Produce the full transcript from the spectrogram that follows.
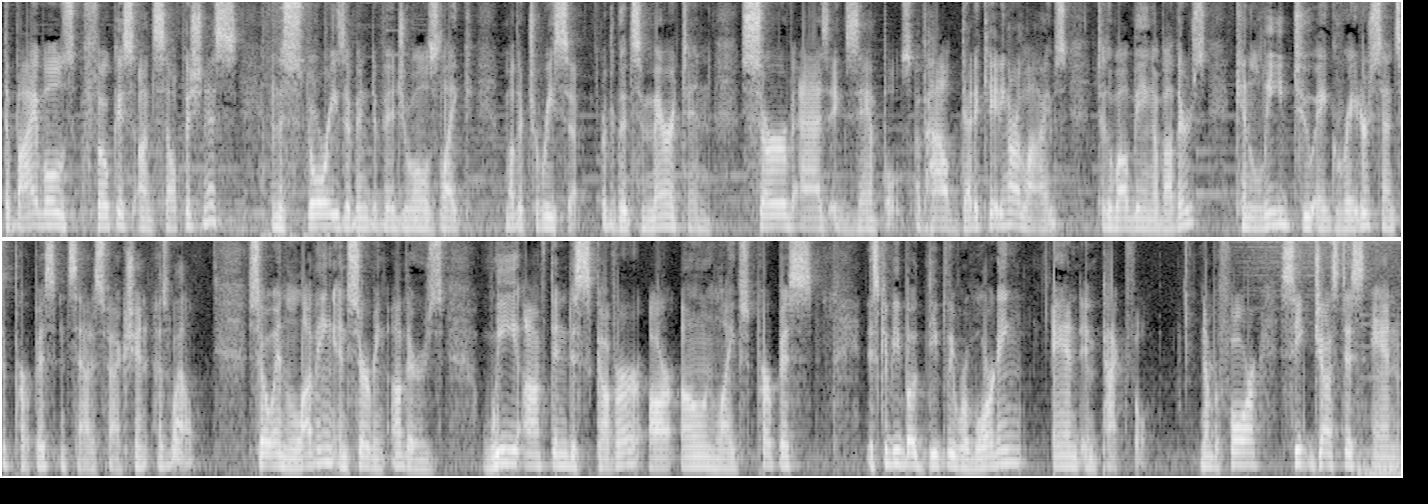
The Bible's focus on selfishness and the stories of individuals like Mother Teresa or the Good Samaritan serve as examples of how dedicating our lives to the well being of others can lead to a greater sense of purpose and satisfaction as well. So, in loving and serving others, we often discover our own life's purpose. This can be both deeply rewarding and impactful. Number four, seek justice and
